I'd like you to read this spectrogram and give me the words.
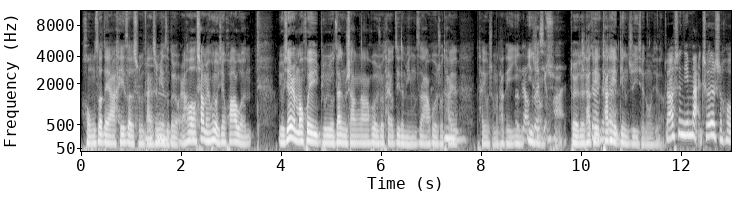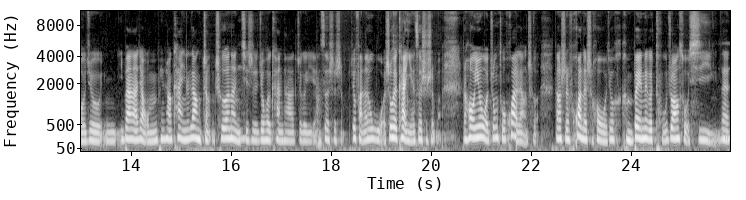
红色的呀、黑色的什么，反正什么颜色都有。然后上面会有些花纹。有些人嘛会，比如有赞助商啊，或者说他有自己的名字啊，或者说他。它有什么？它可以印印上去。对对，它可以它可以定制一些东西的。主要是你买车的时候，就你一般来讲，我们平常看一辆整车那，你其实就会看它这个颜色是什么。就反正我是会看颜色是什么。然后因为我中途换了辆车，当时换的时候我就很被那个涂装所吸引。但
